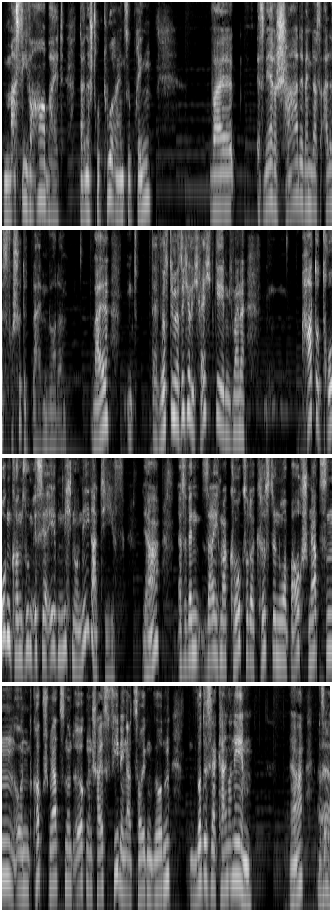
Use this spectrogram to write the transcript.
massive Arbeit, da eine Struktur reinzubringen, weil es wäre schade, wenn das alles verschüttet bleiben würde. Weil, und da wirst du mir sicherlich recht geben, ich meine, harter Drogenkonsum ist ja eben nicht nur negativ. Ja, also wenn, sage ich mal, Koks oder Christel nur Bauchschmerzen und Kopfschmerzen und irgendein scheiß Feeling erzeugen würden, würde es ja keiner nehmen. Ja, also, ja,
